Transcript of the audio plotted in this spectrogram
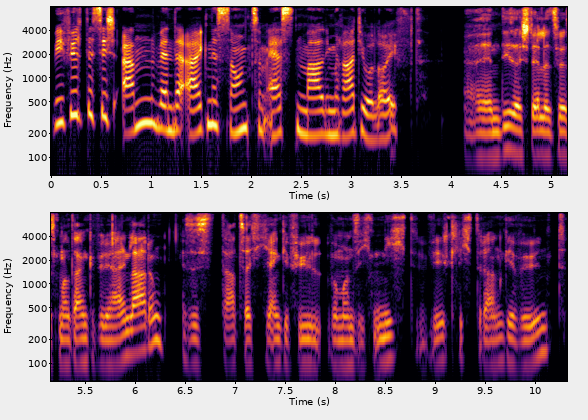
Wie fühlt es sich an, wenn der eigene Song zum ersten Mal im Radio läuft? Äh, an dieser Stelle zuerst mal danke für die Einladung. Es ist tatsächlich ein Gefühl, wo man sich nicht wirklich dran gewöhnt.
